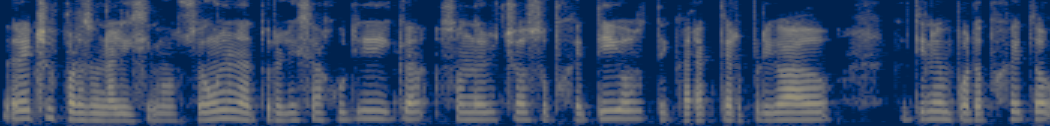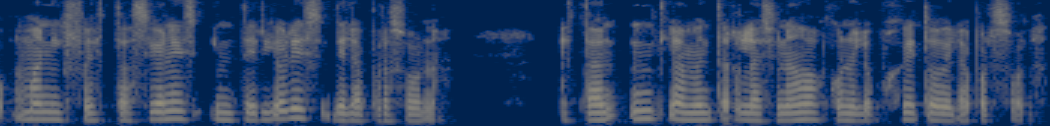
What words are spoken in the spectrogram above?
Derechos personalísimos. Según la naturaleza jurídica, son derechos subjetivos de carácter privado que tienen por objeto manifestaciones interiores de la persona. Están íntimamente relacionados con el objeto de la persona.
